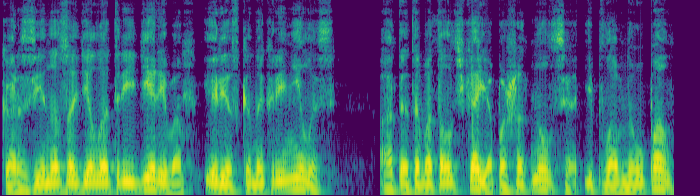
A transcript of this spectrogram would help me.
Корзина задела три дерева и резко накренилась. От этого толчка я пошатнулся и плавно упал,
